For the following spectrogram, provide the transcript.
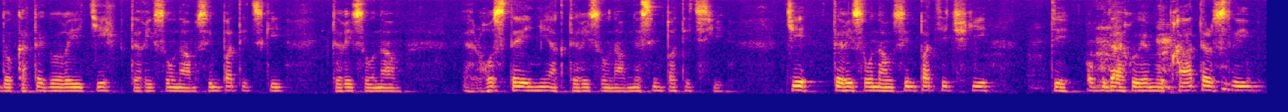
do kategorii těch, kteří jsou nám sympatický, kteří jsou nám lhostejní a kteří jsou nám nesympatičtí. Ti, kteří jsou nám sympatičtí, ty obdarujeme přátelstvím.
